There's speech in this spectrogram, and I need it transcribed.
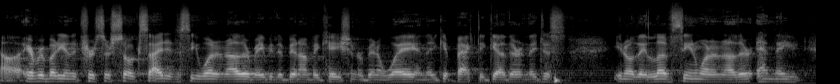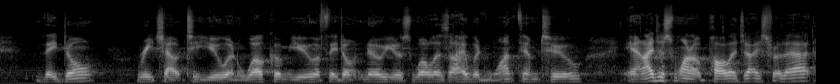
uh, everybody in the church, they're so excited to see one another. Maybe they've been on vacation or been away and they get back together and they just, you know, they love seeing one another and they, they don't reach out to you and welcome you if they don't know you as well as I would want them to. And I just want to apologize for that.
